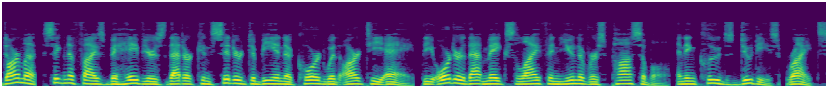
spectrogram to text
Dharma signifies behaviors that are considered to be in accord with RTA, the order that makes life and universe possible, and includes duties, rights,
